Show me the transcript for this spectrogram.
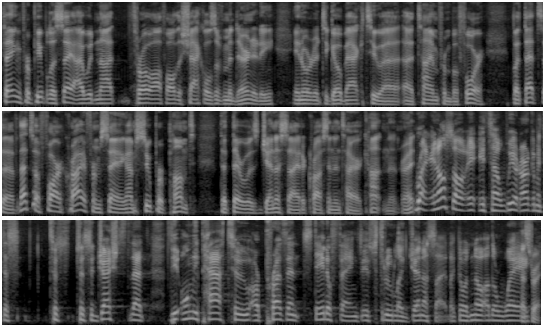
thing for people to say, I would not throw off all the shackles of modernity in order to go back to a, a time from before. But that's a that's a far cry from saying I'm super pumped that there was genocide across an entire continent, right? Right. And also, it's a weird argument to to to suggest that the only path to our present state of things is through like genocide. Like there was no other way. That's right.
